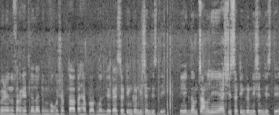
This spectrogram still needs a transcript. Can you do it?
वेळेनुसार घेतलेला आहे. तुम्ही बघू शकता आता ह्या प्लॉटमध्ये जे काही सेटिंग कंडिशन दिसते हे एकदम चांगली अशी सेटिंग कंडिशन दिसते.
